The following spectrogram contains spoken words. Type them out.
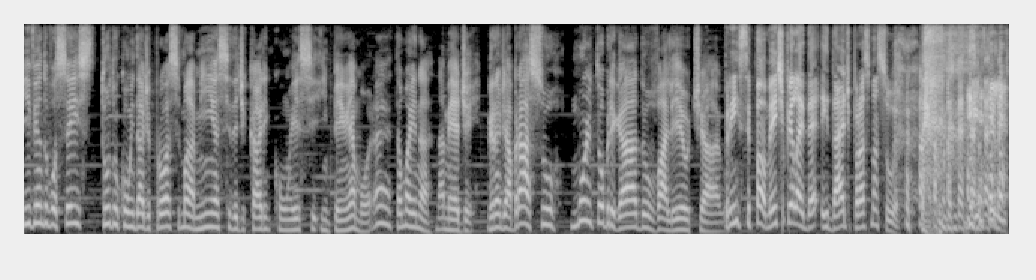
e vendo vocês, tudo com idade próxima a minha, se dedicarem com esse empenho e amor. É, tamo aí na, na média aí. Grande abraço, muito obrigado, valeu, Thiago. Principalmente pela idade próxima à sua. Feliz.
